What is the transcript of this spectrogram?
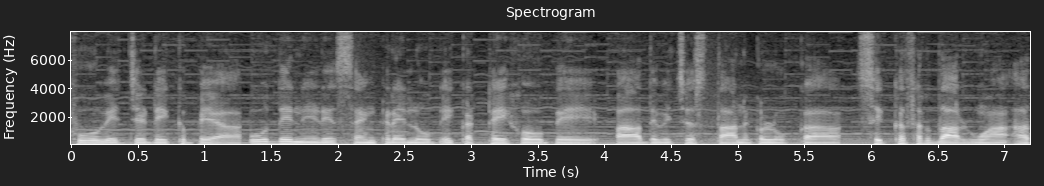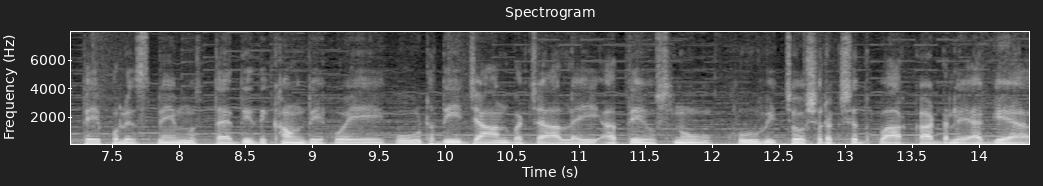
ਖੂਹ ਵਿੱਚ ਡਿੱਗ ਪਿਆ। ਉਹਦੇ ਨੇੜੇ ਸੈਂਕੜੇ ਲੋਕ ਇਕੱਠੇ ਹੋ ਗਏ। ਬਾਅਦ ਵਿੱਚ ਸਥਾਨਕ ਲੋਕਾਂ, ਸਿੱਖ ਸ਼ਰਧਾਲੂਆਂ ਅਤੇ ਪੁਲਿਸ ਨੇ ਮੁਸਤੈਦੀ ਦਿਖਾਉਂਦੇ ਹੋਏ ਊਠ ਦੀ ਜਾਨ ਬਚਾ ਲਈ ਅਤੇ ਉਸ ਨੂੰ ਖੂਹ ਵਿੱਚੋਂ ਸੁਰੱਖਿਅਤ ਬਾਹਰ ਕੱਢ ਲਿਆ ਗਿਆ।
